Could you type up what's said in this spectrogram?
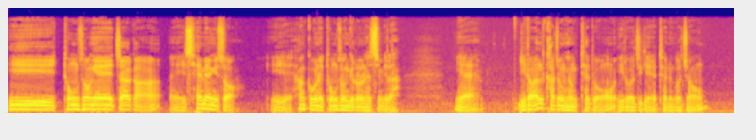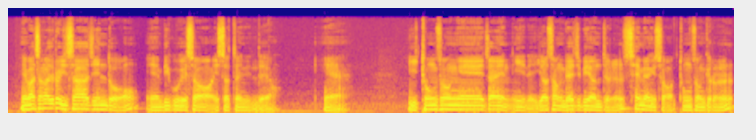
이 동성애자가 이세 명이서 이 한꺼번에 동성 결혼을 했습니다. 예, 이러한 가정 형태도 이루어지게 되는 거죠. 예, 마찬가지로 이 사진도 예, 미국에서 있었던 일인데요. 예. 이 동성애자인 이 여성 레즈비언들 세명이서 동성 결혼을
